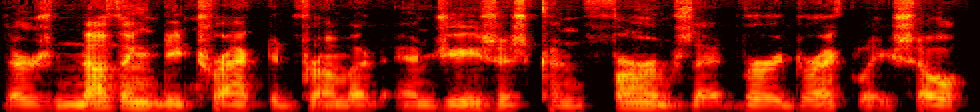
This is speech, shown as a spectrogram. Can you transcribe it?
There's nothing detracted from it, and Jesus confirms that very directly. So,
